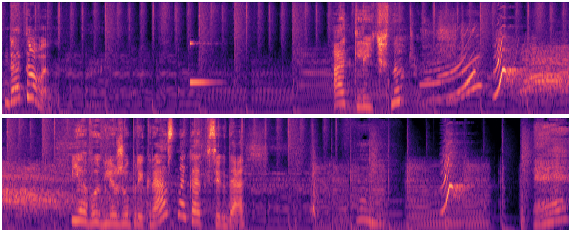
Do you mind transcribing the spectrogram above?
Готово. Отлично. Я выгляжу прекрасно, как всегда. Э?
